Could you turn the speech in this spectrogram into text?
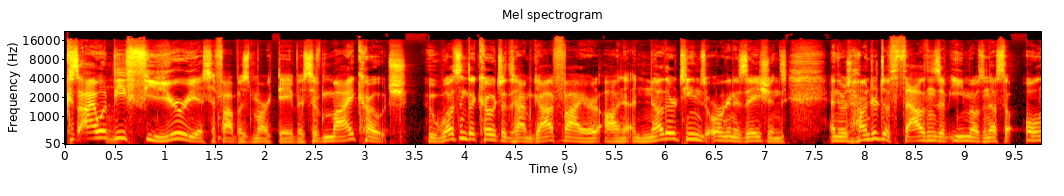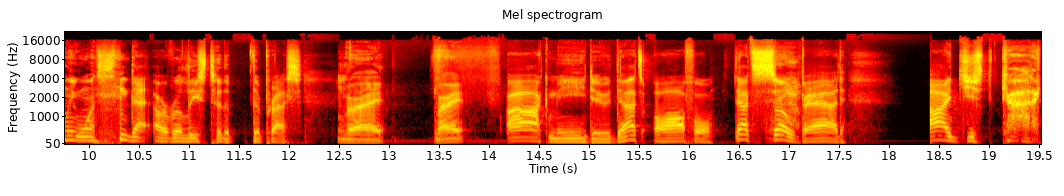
because I would be furious if I was Mark Davis. If my coach, who wasn't the coach at the time, got fired on another team's organizations, and there's hundreds of thousands of emails, and that's the only ones that are released to the, the press. Right. Right. Fuck me, dude. That's awful. That's so bad. I just, God,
